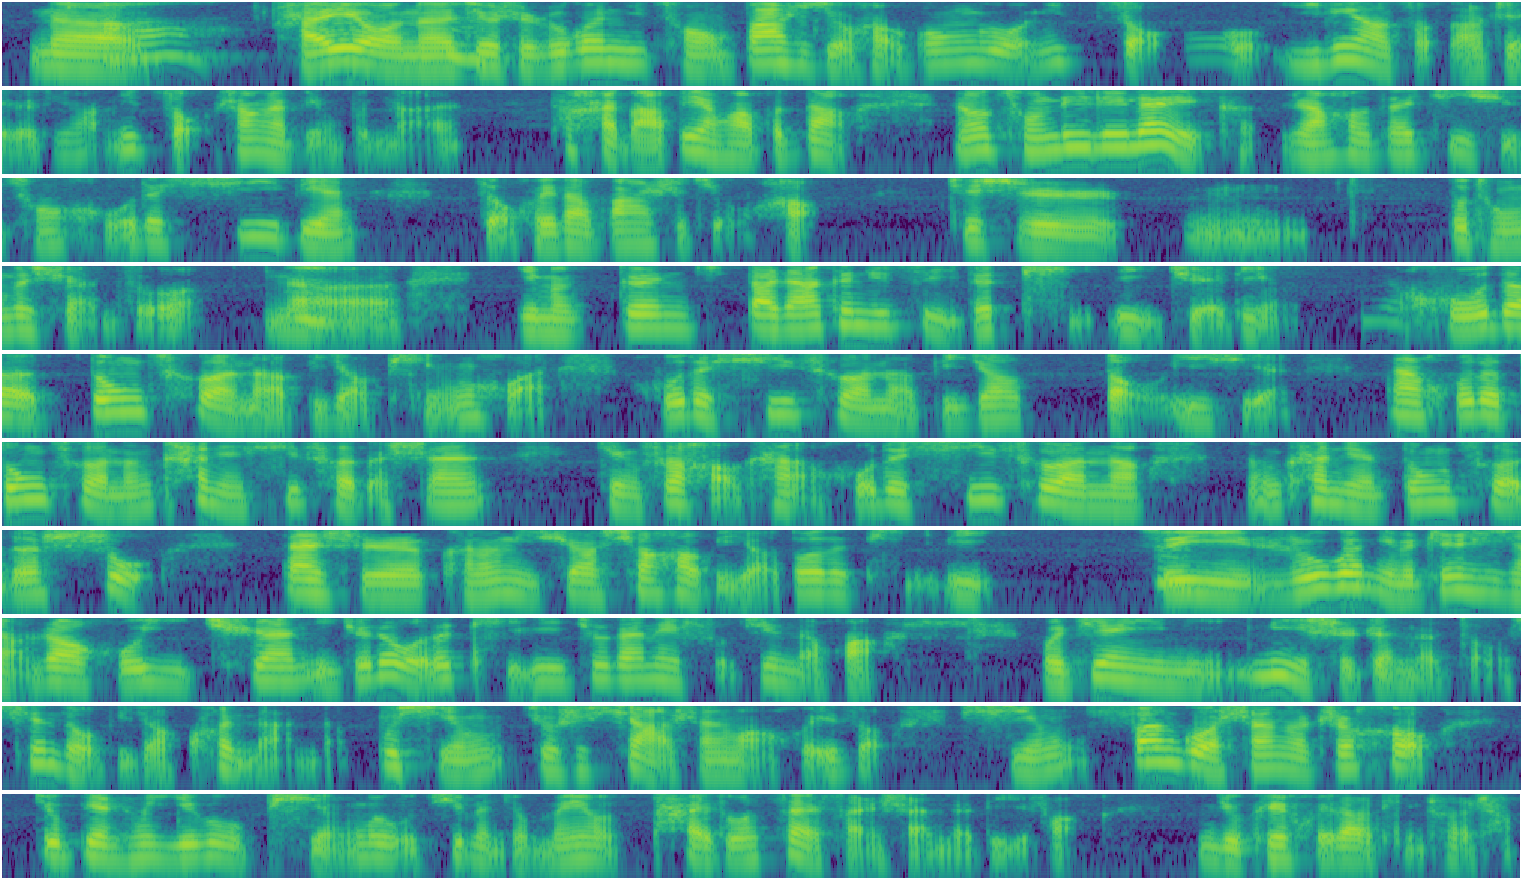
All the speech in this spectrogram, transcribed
那还有呢，就是如果你从八十九号公路你走，一定要走到这个地方，你走上来并不难，它海拔变化不大。然后从 Lily Lake，然后再继续从湖的西边走回到八十九号，这是嗯不同的选择。那你们根大家根据自己的体力决定。湖的东侧呢比较平缓，湖的西侧呢比较陡一些，但湖的东侧能看见西侧的山。景色好看，湖的西侧呢，能看见东侧的树，但是可能你需要消耗比较多的体力，所以如果你们真是想绕湖一圈，你觉得我的体力就在那附近的话，我建议你逆时针的走，先走比较困难的，不行就是下山往回走，行翻过山了之后就变成一路平路，基本就没有太多再翻山的地方，你就可以回到停车场。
